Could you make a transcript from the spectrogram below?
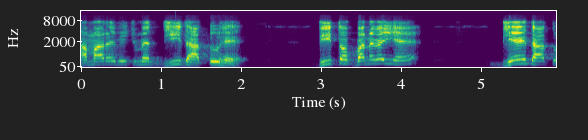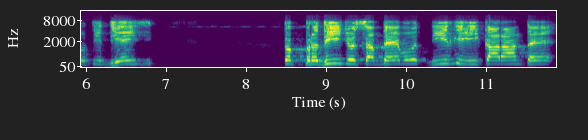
हमारे बीच में धी धातु है। धी तो बन गई है, ध्यय धातु थी, ध्यय तो प्रधि जो शब्द है वो दीर्घ इकारांत है।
